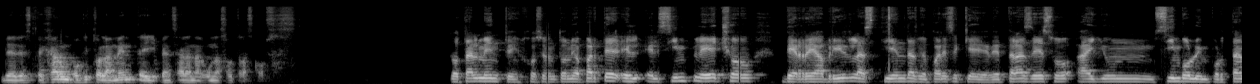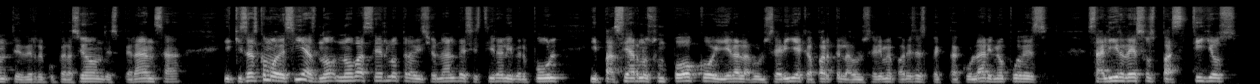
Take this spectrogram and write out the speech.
de despejar un poquito la mente y pensar en algunas otras cosas. Totalmente, José Antonio. Aparte, el, simple hecho de reabrir las tiendas, me parece que detrás de eso hay un símbolo importante de recuperación, de esperanza. Y quizás, como decías, no, no va a ser lo tradicional de asistir a Liverpool y pasearnos un poco y ir a la dulcería, que aparte la dulcería me parece espectacular y no puedes salir de esos pastillos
